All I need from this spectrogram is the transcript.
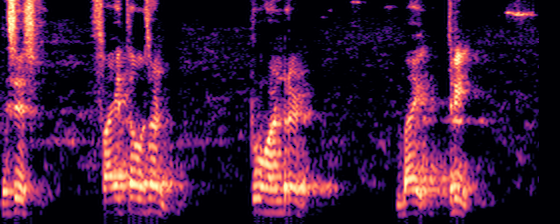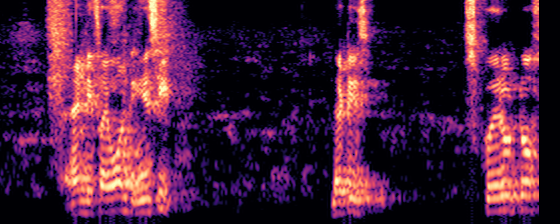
this is 5200 by 3 and if I want AC that is square root of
